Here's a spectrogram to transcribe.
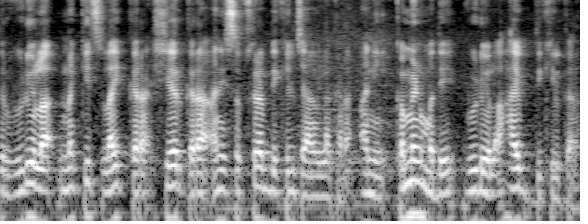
तर व्हिडिओला नक्कीच लाईक करा शेअर करा आणि सबस्क्राईब देखील चॅनलला करा आणि कमेंटमध्ये व्हिडिओला हाईप देखील करा.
